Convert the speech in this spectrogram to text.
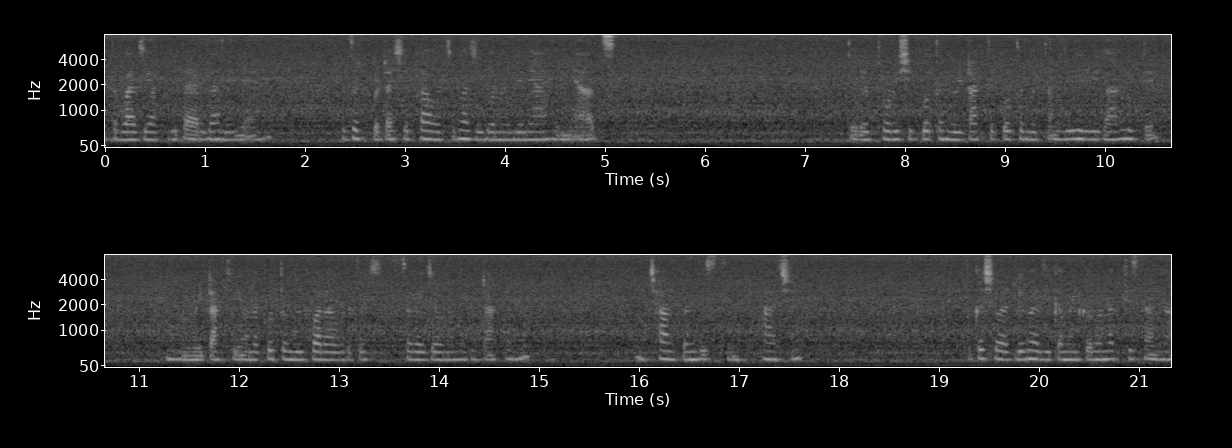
तर भाजी आपली तयार झालेली आहे. झटपट अशी फ्लावरची भाजी बनवलेली आहे मी आज. त्याच्यात थोडीशी कोथिंबीर टाकते. कोथिंबीर चांगली हिरवीगार होते. म्हणून मी टाकली. मला कोथिंबीर फार आवडते. सगळ्या जेवणामध्ये टाकायला. छान पण दिसते भाजी. तर कशी वाटली भाजी कमेंट करून नक्की सांगा.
